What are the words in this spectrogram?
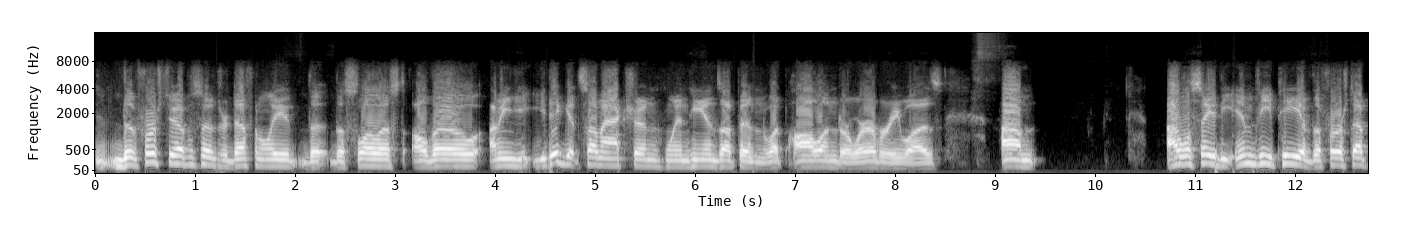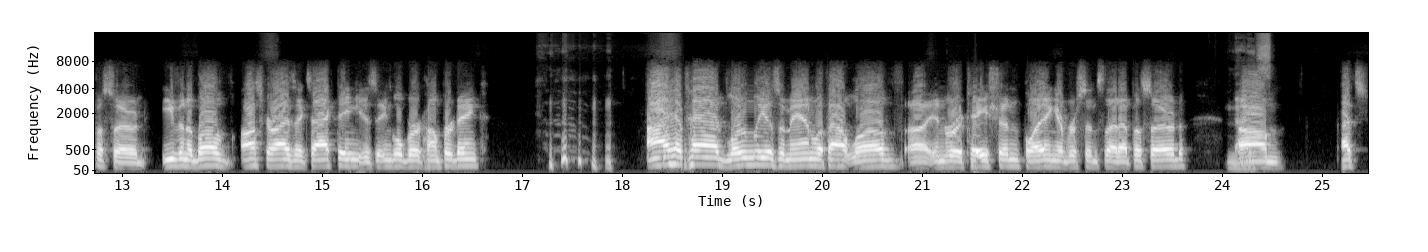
the first two episodes are definitely the the slowest. Although, I mean, you, you, did get some action when he ends up in what Holland or wherever he was. Um, I will say the MVP of the first episode, even above Oscar Isaac's acting, is Engelbert Humperdinck. I have had "Lonely as a Man Without Love" uh, in rotation, playing ever since that episode. Nice. Um, that's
